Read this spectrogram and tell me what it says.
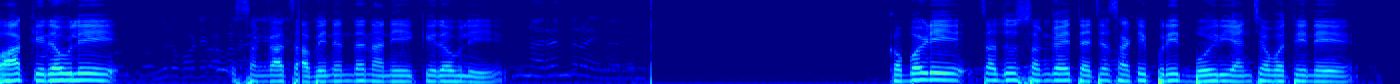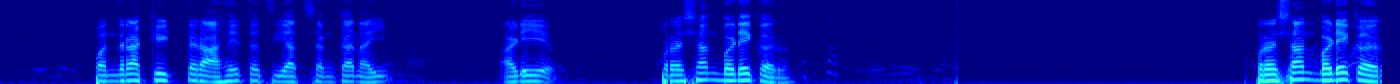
पा किरवली संघाचं अभिनंदन आणि किरवली कबड्डीचा जो संघ आहे त्याच्यासाठी प्रीत भोईर यांच्या वतीने पंधरा किट तर आहेतच यात शंका नाही. आणि प्रशांत बडेकर प्रशांत बडेकर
